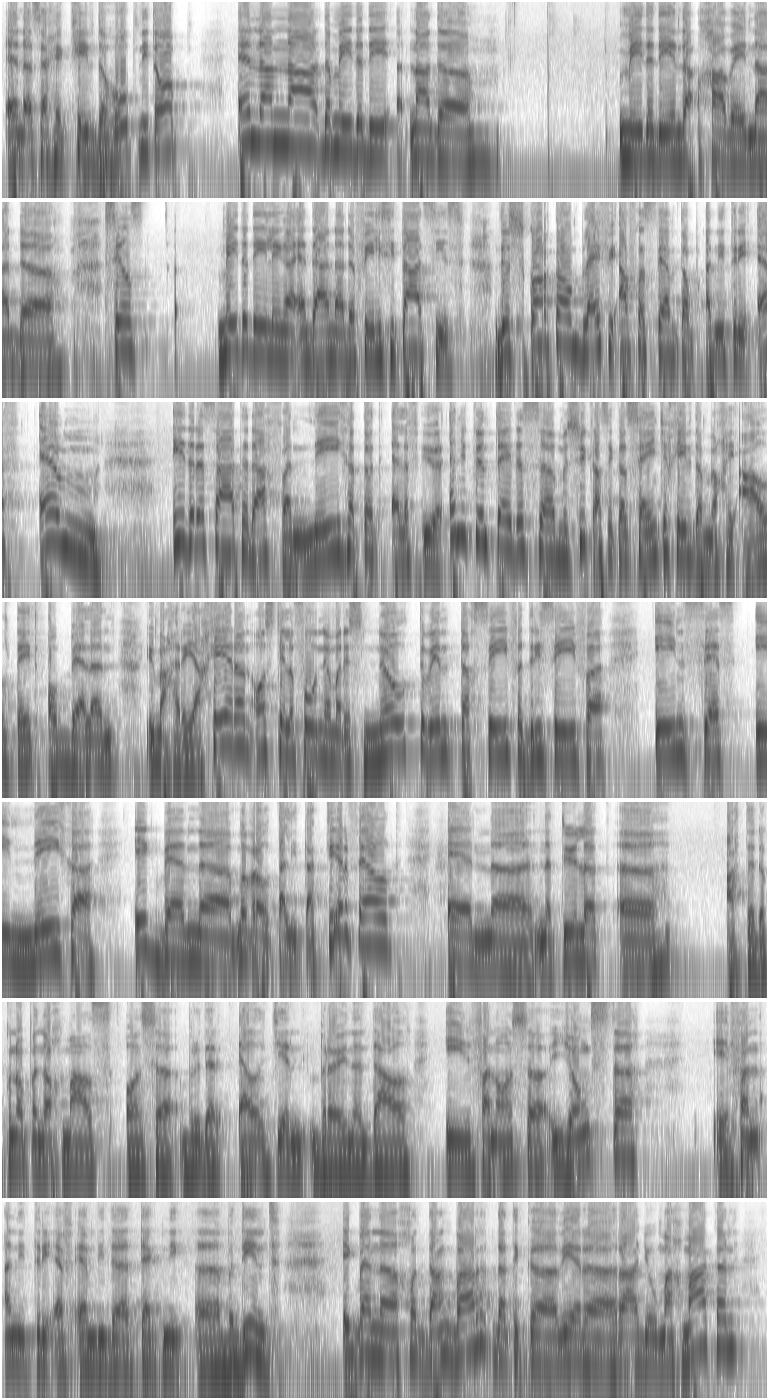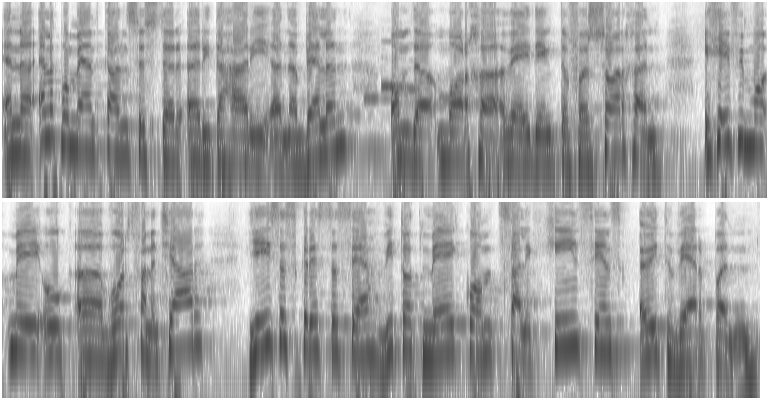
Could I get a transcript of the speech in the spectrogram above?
En dan zeg ik, geef de hoop niet op. En dan na de, medede na de mededeling gaan wij naar de sales mededelingen en daarna de felicitaties. Dus kortom, blijf je afgestemd op Anitri FM. Iedere zaterdag van 9 tot 11 uur. En u kunt tijdens uh, muziek, als ik een seintje geef, dan mag je altijd opbellen. U mag reageren. Ons telefoonnummer is 020 737 1619. Ik ben uh, mevrouw Talita Keerveld. En uh, natuurlijk achter de knoppen nogmaals onze broeder Elgin Bruinendaal. Een van onze jongste eh, van Anitri FM die de techniek uh, bedient. Ik ben uh, God dankbaar dat ik uh, weer radio mag maken. En elk moment kan zuster Rita Hari bellen om de morgenwijding te verzorgen. Ik geef u mee ook woord van het jaar. Jezus Christus zegt, wie tot mij komt, zal ik geen zins uitwerpen.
